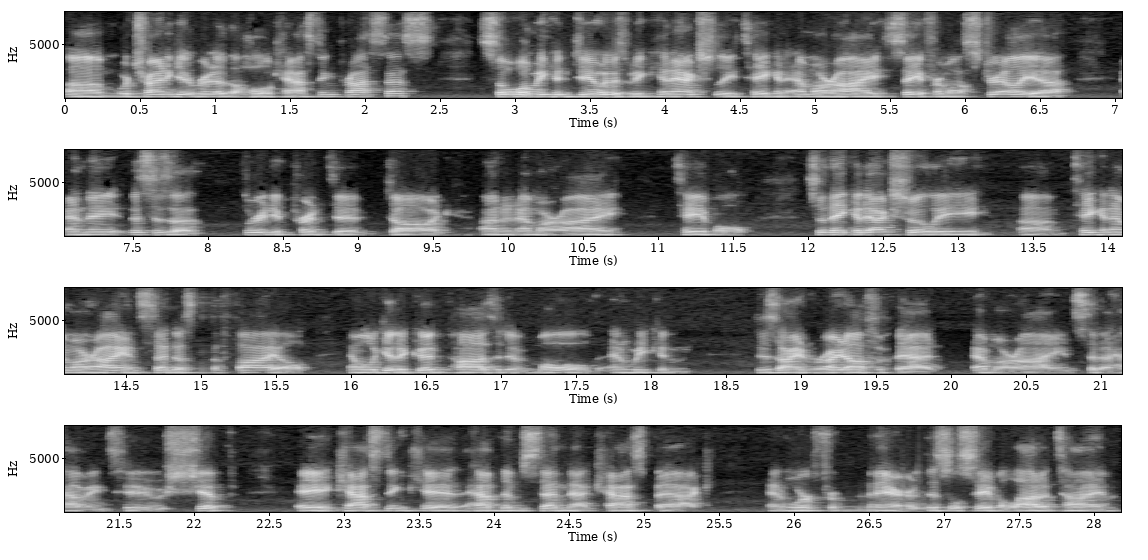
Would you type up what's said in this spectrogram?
um, we're trying to get rid of the whole casting process. So what we can do is we can actually take an MRI, say from Australia, and they this is a 3D printed dog on an MRI table. So they could actually um, take an MRI and send us the file, and we'll get a good positive mold, and we can design right off of that MRI instead of having to ship a casting kit, have them send that cast back, and work from there. This will save a lot of time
